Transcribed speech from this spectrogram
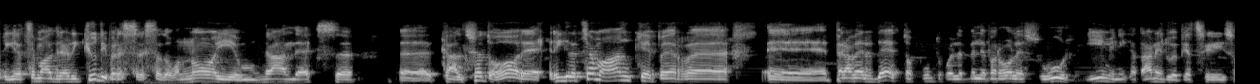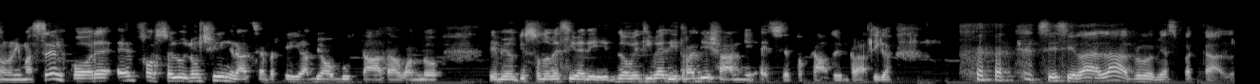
ringraziamo Adriano Ricchiuti per essere stato con noi, un grande ex eh, calciatore, ringraziamo anche per, eh, eh, per aver detto appunto quelle belle parole su Rimini, Catania, due piazze che gli sono rimaste nel cuore e forse lui non ci ringrazia perché gliel'abbiamo buttata quando gli abbiamo chiesto dove, si vedi, dove ti vedi tra dieci anni e si è toccato in pratica. sì, sì, là, là proprio mi ha spaccato.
